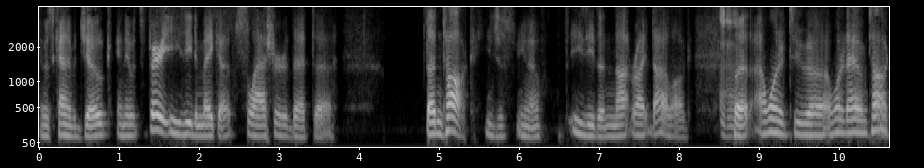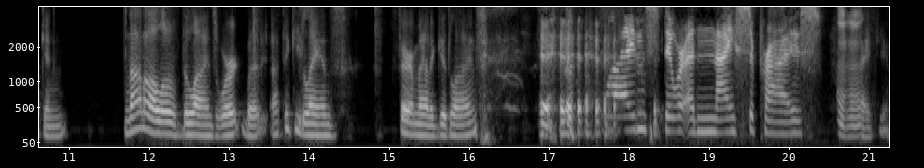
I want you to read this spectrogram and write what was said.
It was kind of a joke. And it was very easy to make a slasher that uh, doesn't talk you just you know it's easy to not write dialogue Mhm. but i wanted to uh, i wanted to have him talk and not all of the lines work but i think he lands a fair amount of good lines Lines, they were a nice surprise. Mhm. Thank you.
